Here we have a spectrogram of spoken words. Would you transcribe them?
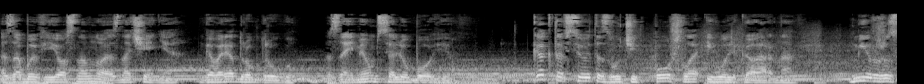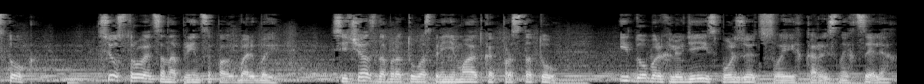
забыв ее основное значение, говоря друг другу займемся любовью. Как-то все это звучит пошло и вульгарно. Мир жесток. Все строится на принципах борьбы. Сейчас доброту воспринимают как простоту, и добрых людей используют в своих корыстных целях.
